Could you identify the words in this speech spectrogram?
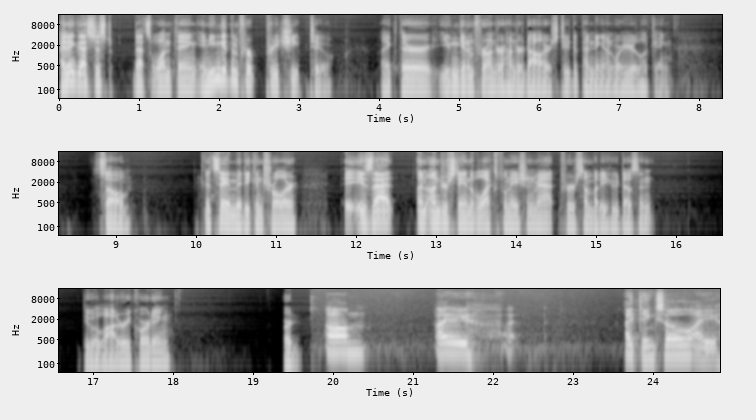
I think that's just that's one thing and you can get them for pretty cheap too. Like they're you can get them for under $100 too depending on where you're looking. So, let's say a MIDI controller. Is that an understandable explanation, Matt, for somebody who doesn't do a lot of recording? Or Um, I, I, I think so. I,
